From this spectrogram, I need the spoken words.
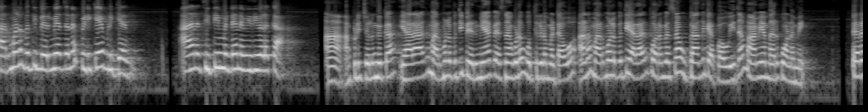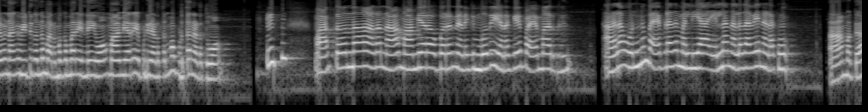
மருமலை பத்தி பெருமையா சொன்னா பிடிக்கவே பிடிக்காது. அதுல சித்தி மட்டும் என்ன விதி விளக்கா? ஆ அப்படி சொல்லுங்கக்கா. யாராவது மர்மலை பத்தி பெருமையா பேசினா கூட ஒத்துக்கிட மாட்டாவோ? ஆனா மர்மலை பத்தி யாராவது புறம் பேசினா உட்காந்து கேட்பாவோ? இதான் மாமியா மாதிரி குணமே பிறகு நாங்க வீட்டுக்கு வந்து மருமக மாதிரி என்னையும் மாமியாரை எப்படி நடத்தணுமோ அப்படித்தான் நடத்துவோம். வாஸ்தவம் தான். ஆனா நான் மாமியாராக போறேன்னு நினைக்கும் போது எனக்கே பயமா இருக்கு. அதெல்லாம் ஒன்றும் பயப்படாத மல்லியா. எல்லாம் நல்லதாவே நடக்கும். ஆமாக்கா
